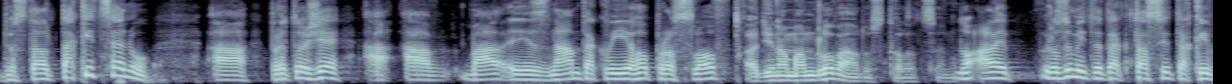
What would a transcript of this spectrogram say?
dostal taky cenu. A protože, a, a má, znám takový jeho proslov. A Dina Mandlová dostala cenu. No ale rozumíte, tak ta si taky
